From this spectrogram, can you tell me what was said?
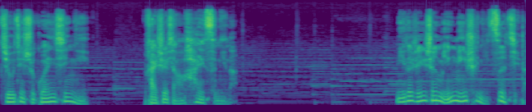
究竟是关心你，还是想要害死你呢？你的人生明明是你自己的，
